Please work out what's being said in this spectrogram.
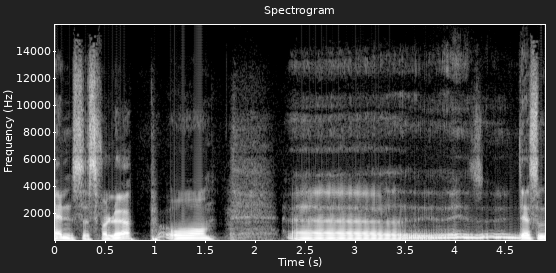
hendelsesforløp og det som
